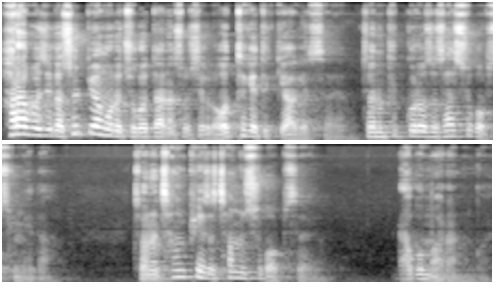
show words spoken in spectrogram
할아버지가 술병으로 죽었다는 소식을 어떻게 듣게 하겠어요? 저는 부끄러워서 살 수가 없습니다. 저는 창피해서 참을 수가 없어요. 라고 말하는 거예요.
